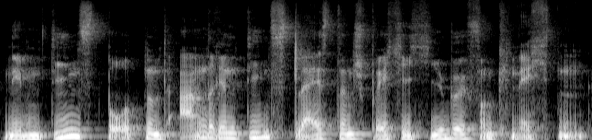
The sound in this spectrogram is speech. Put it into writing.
Neben Dienstboten und anderen Dienstleistern spreche ich hierbei von Knechten.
